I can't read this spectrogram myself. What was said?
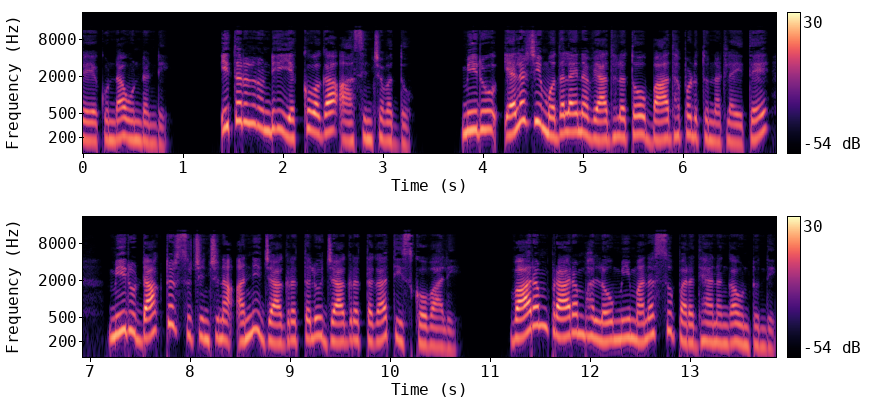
చేయకుండా ఉండండి. ఇతరుల నుండి ఎక్కువగా ఆశించవద్దు. మీరు ఎలర్జీ మొదలైన వ్యాధులతో బాధపడుతున్నట్లయితే మీరు డాక్టర్ సూచించిన అన్ని జాగ్రత్తలు జాగ్రత్తగా తీసుకోవాలి. వారం ప్రారంభంలో మీ మనస్సు పరధ్యానంగా ఉంటుంది.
